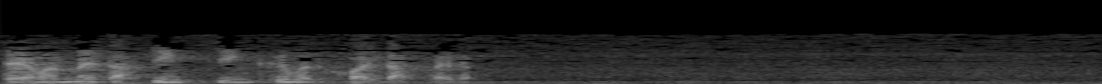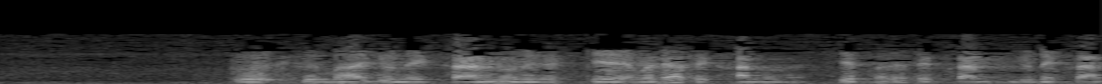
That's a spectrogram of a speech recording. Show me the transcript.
แต่มันไม่ดับจริงๆ คือมันค่อยดับไปแล้วเกิด ขึ้นมาอยู่ในคันนู่นนี่แก่มาได้แต่คันนู่นเจ็บมาได้แต่คันอยู่ในคัน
